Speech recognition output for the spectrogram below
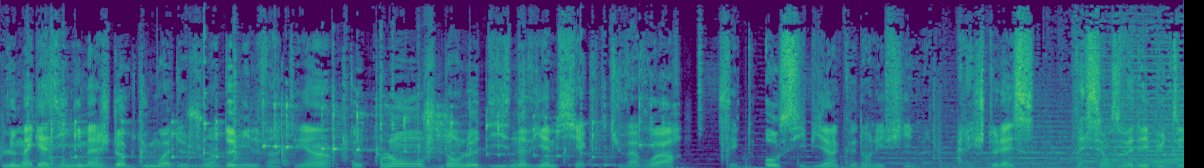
le magazine Image Doc du mois de juin 2021 te plonge dans le 19e siècle. Tu vas voir, c'est aussi bien que dans les films. Allez, je te laisse, la séance va débuter.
